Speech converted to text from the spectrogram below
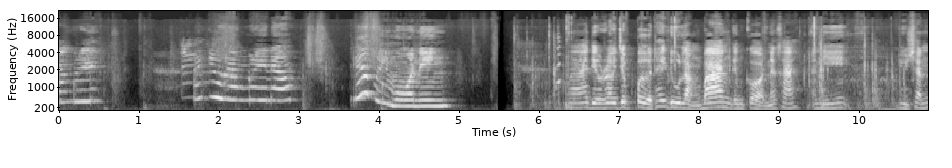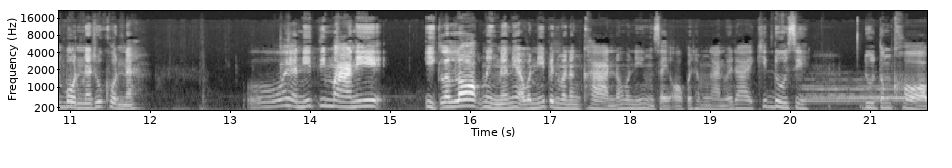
hungry Are you hungry now Every morning มาเดี๋ยวเราจะเปิดให้ดูหลังบ้านกันก่อนนะคะ อันนี้ อยู่ชั้นบนนะทุกคนนะ โอ้ยอันนี้ที่มานี่อีกละลอกหนึ่งนะเนี่ย วันนี้เป็นวันอังคารเนาะวันนี้ถึงใส่ออกไปทำงานไว้ได้ คิดดูสิ ดูตรงขอบ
